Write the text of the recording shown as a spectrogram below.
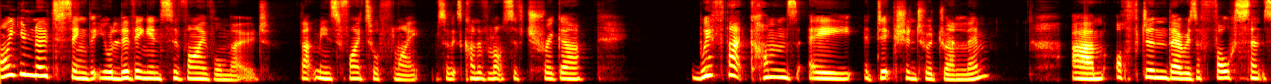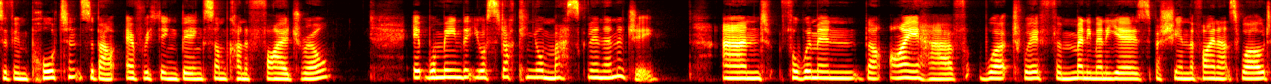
are you noticing that you're living in survival mode? That means fight or flight. So it's kind of lots of trigger. With that comes a addiction to adrenaline. Um, often there is a false sense of importance about everything being some kind of fire drill. It will mean that you're stuck in your masculine energy. And for women that I have worked with for many, many years, especially in the finance world,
